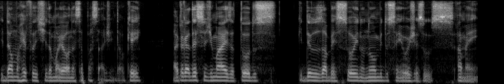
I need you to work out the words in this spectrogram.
e dar uma refletida maior nessa passagem, tá ok? Agradeço demais a todos Que Deus os abençoe no nome do Senhor Jesus. Amém.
